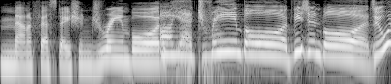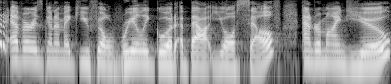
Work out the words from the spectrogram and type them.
manifestation dream board. Oh, yeah, dream board, vision board. Do whatever is going to make you feel really good about yourself and remind you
